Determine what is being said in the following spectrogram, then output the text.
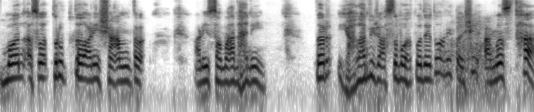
मन असं तृप्त आणि शांत आणि समाधानी. तर ह्याला मी जास्त महत्त्व देतो आणि तशी अवस्था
